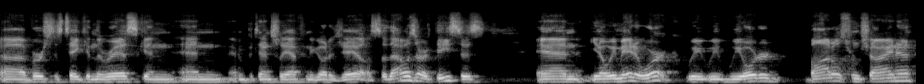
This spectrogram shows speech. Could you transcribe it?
uh, versus taking the risk and and and potentially having to go to jail. So that was our thesis, and you know we made it work. We we, we ordered bottles from China.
